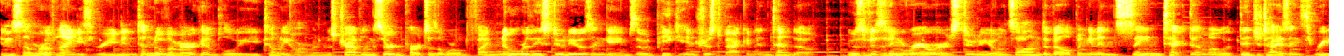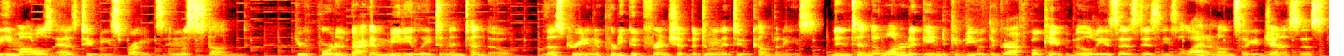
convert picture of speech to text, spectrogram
In summer of 93, Nintendo of America employee Tony Harman was traveling certain parts of the world to find noteworthy studios and games that would pique interest back at Nintendo. He was visiting Rareware Studio and saw them developing an insane tech demo with digitizing 3D models as 2D sprites, and was stunned. He reported back immediately to Nintendo, thus creating a pretty good friendship between the two companies. Nintendo wanted a game to compete with the graphical capabilities as Disney's Aladdin on Sega Genesis,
